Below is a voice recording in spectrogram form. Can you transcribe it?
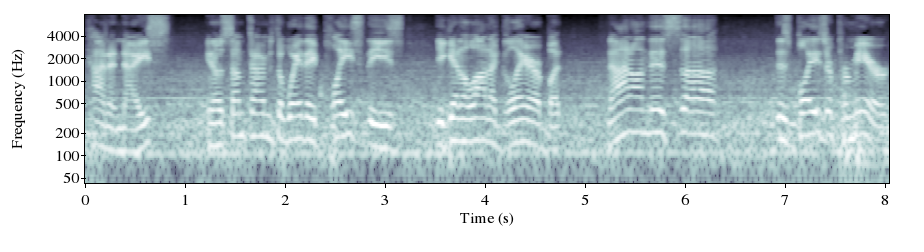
kind of nice. You know, sometimes the way they place these, you get a lot of glare, but not on this uh, this Blazer Premier.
